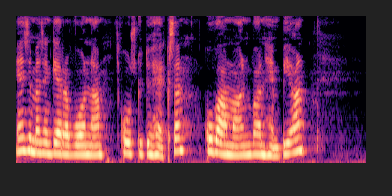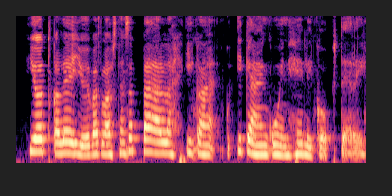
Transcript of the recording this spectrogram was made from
ensimmäisen kerran vuonna 1969 kuvaamaan vanhempiaan, jotka leijuivat lastensa päällä ikään kuin helikopteri.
